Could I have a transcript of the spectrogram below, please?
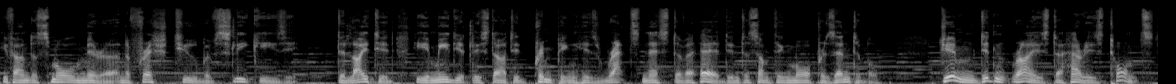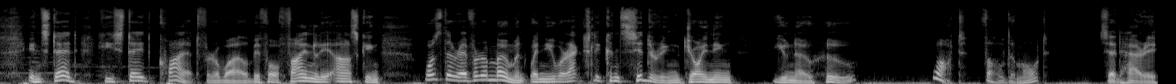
he found a small mirror and a fresh tube of Sleekeazy. Delighted, he immediately started primping his rat's nest of a head into something more presentable. Jim didn't rise to Harry's taunts. Instead, he stayed quiet for a while before finally asking, Was there ever a moment when you were actually considering joining you know who? What, Voldemort? Said Harry,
